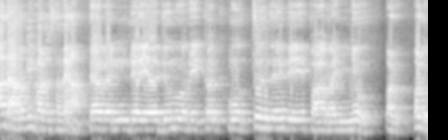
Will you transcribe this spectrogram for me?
അത് അറബി പാടും ഉസ്താദെ ആ. കട്ടവന്റെ അത് മുറിക്കാൻ മുത്ത് നബി പറഞ്ഞു. പാടു പാടു.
